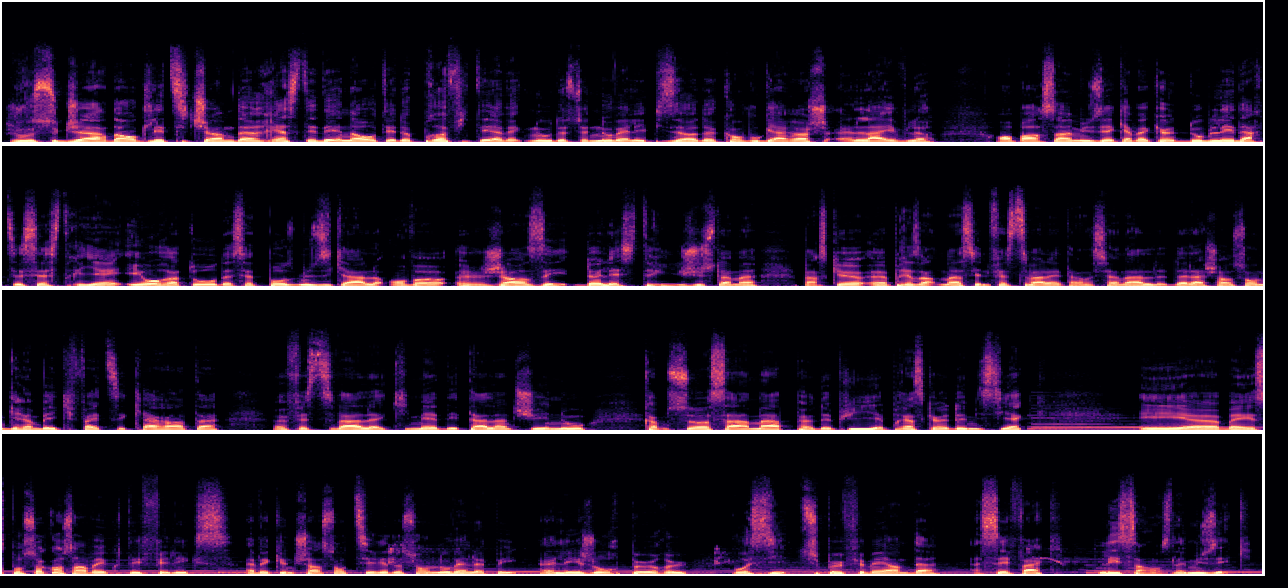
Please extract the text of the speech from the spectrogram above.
Je vous suggère donc, les petits chums, de rester des notes et de profiter avec nous de ce nouvel épisode qu'on vous garoche live là. On part ça en musique avec un doublé d'artistes estriens et au retour de cette pause musicale, on va euh, jaser de l'Estrie, justement, parce que euh, présentement, c'est le Festival international de la chanson de Granby qui fête ses 40 ans. Un festival qui met des talents de chez nous comme ça, ça map depuis presque un demi-siècle. Et euh, ben, c'est pour ça qu'on s'en va écouter Félix avec une chanson tirée de son nouvel EP, euh, Les jours peureux. Voici Tu peux fumer en dedans, à CFAC, l'essence de la musique.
